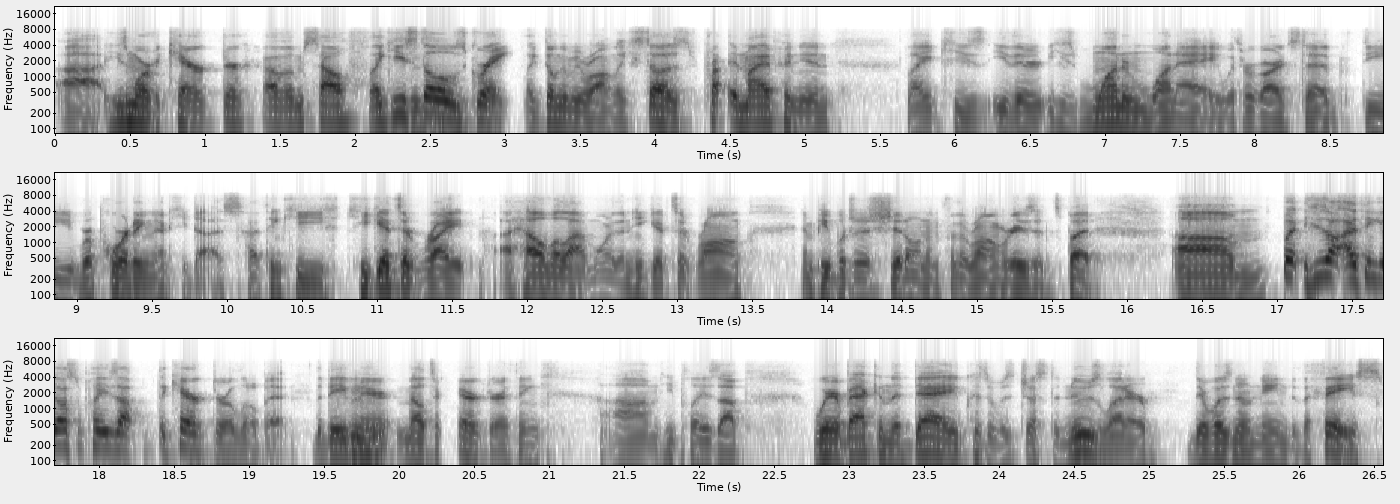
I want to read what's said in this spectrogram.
uh, he's more of a character of himself. Like he still mm-hmm. is great. Like don't get me wrong. Like he still is, in my opinion, like he's either he's one and one A with regards to the reporting that he does. I think he he gets it right a hell of a lot more than he gets it wrong, and people just shit on him for the wrong reasons. But um, but he's I think he also plays up the character a little bit. The Dave mm-hmm. Meltzer character, I think um, he plays up. Where back in the day, because it was just a newsletter, there was no name to the face.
